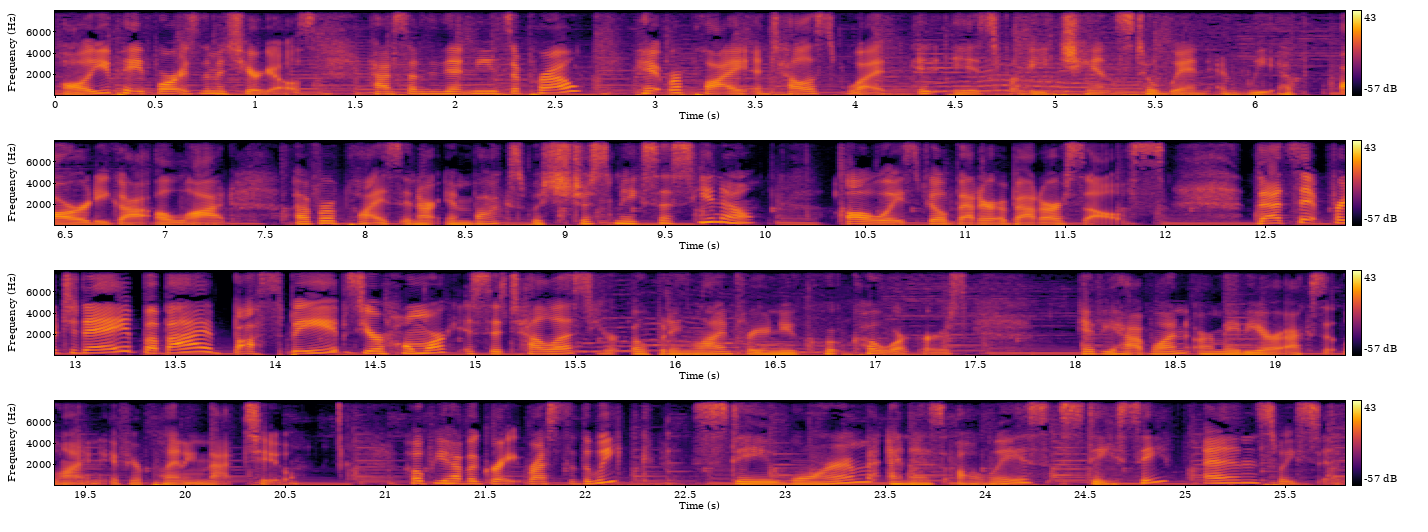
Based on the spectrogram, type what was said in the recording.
all you pay for is the materials. Have something that needs a pro? Hit reply and tell us what it is for a chance to win. And we have already got a lot of replies in our inbox, which just makes us, you know, always feel better about ourselves. That's it for today. Bye bye, boss babes. Your homework is to tell us your opening line for your new co- coworkers, if you have one, or maybe your exit line if you're planning that too. Hope you have a great rest of the week. Stay warm, and as always, stay safe and swasted.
